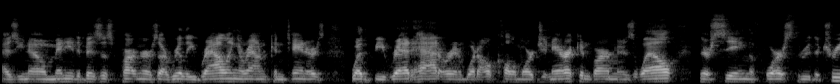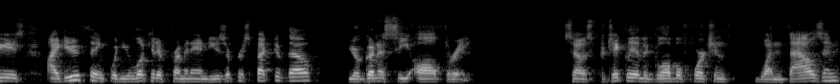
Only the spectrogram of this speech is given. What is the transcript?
As you know, many of the business partners are really rallying around containers, whether it be Red Hat or in what I'll call a more generic environment as well. They're seeing the forest through the trees. I do think when you look at it from an end user perspective, though, you're going to see all three. So, it's particularly in the global Fortune 1000,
